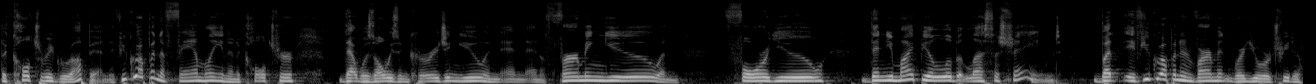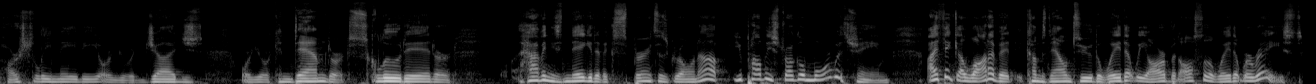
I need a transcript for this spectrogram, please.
the culture we grew up in. If you grew up in a family and in a culture that was always encouraging you and, and, and affirming you and for you, then you might be a little bit less ashamed. But if you grew up in an environment where you were treated harshly, maybe, or you were judged, or you were condemned or excluded, or having these negative experiences growing up, you probably struggle more with shame. I think a lot of it comes down to the way that we are, but also the way that we're raised.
